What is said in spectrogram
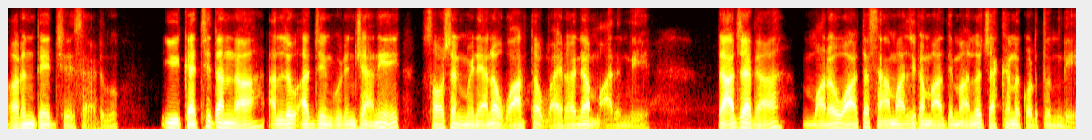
వరుణ్ తేజ్ చేశాడు. ఈ ఖచ్చితంగా అల్లు అర్జున్ గురించి అని సోషల్ మీడియాలో వార్త వైరల్గా మారింది. తాజాగా మరో వార్త సామాజిక మాధ్యమాల్లో చక్కర్లు కొడుతుంది.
